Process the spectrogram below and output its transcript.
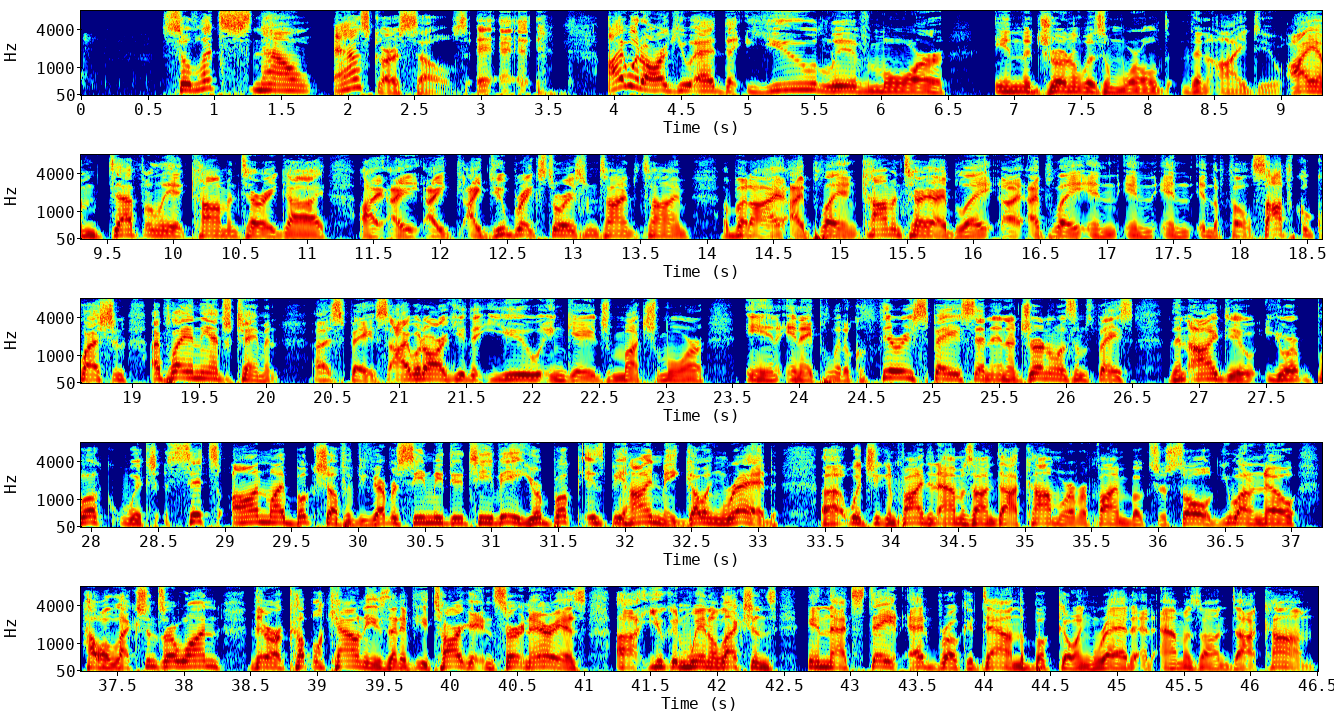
So let's now ask ourselves. Eh, eh, eh, I would argue, Ed, that you live more in the journalism world than I do. I am definitely a commentary guy. I I, I, I do break stories from time to time, but I, I play in commentary. I play I, I play in, in, in, in the philosophical question. I play in the entertainment uh, space. I would argue that you engage much more in, in a political theory space and in a journalism space than I do. Your book, which sits on my bookshelf, if you've ever seen me do TV, your book is behind me, Going Red, uh, which you can find at Amazon.com, wherever fine books are sold. You want know how elections are won, there are a couple counties that if you target in certain areas, uh, you can win elections in that state. Ed broke it down, the book Going Red at Amazon.com.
